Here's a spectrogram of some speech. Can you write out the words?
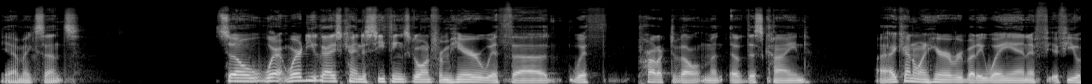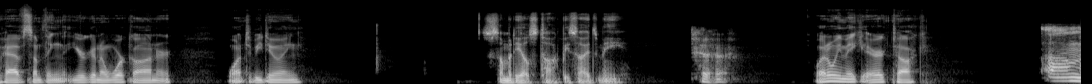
Yeah, makes sense. So where where do you guys kind of see things going from here with uh, with product development of this kind? I, I kind of want to hear everybody weigh in if if you have something that you're going to work on or want to be doing. Somebody else talk besides me. Why don't we make Eric talk? Um,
